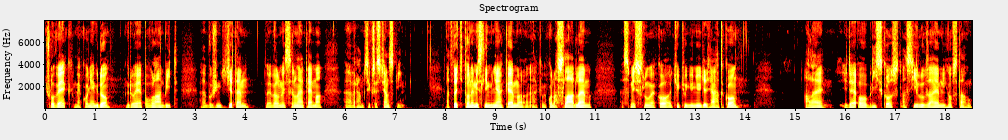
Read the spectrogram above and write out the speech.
Člověk jako někdo, kdo je povolán být eh, božím dítětem, to je velmi silné téma eh, v rámci křesťanství. A teď to nemyslím v nějakém, eh, nějakém jako nasládlém smyslu, jako ťuťu ňuňu děťátko, ale jde o blízkost a sílu vzájemného vztahu.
